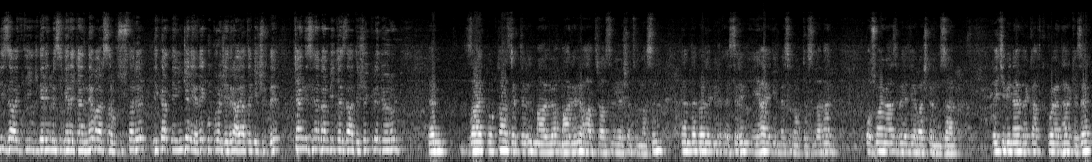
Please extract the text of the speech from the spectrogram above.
bizatihi giderilmesi gereken ne varsa hususları dikkatle inceleyerek bu projeleri hayata geçirdi. Kendisine ben bir kez daha teşekkür ediyorum. hem Zahid Korktu Hazretleri'nin manevi hatırasının yaşatılması hem de böyle bir eserin ihya edilmesi noktasında ben Osman Gazi Belediye Başkanımıza, ekibine ve katkı koyan herkese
